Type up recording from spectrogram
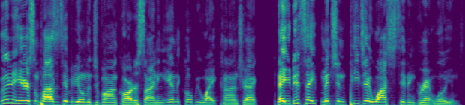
Good to hear some positivity on the Jevon Carter signing and the Coby White contract. Now, you did say mention PJ Washington and Grant Williams.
